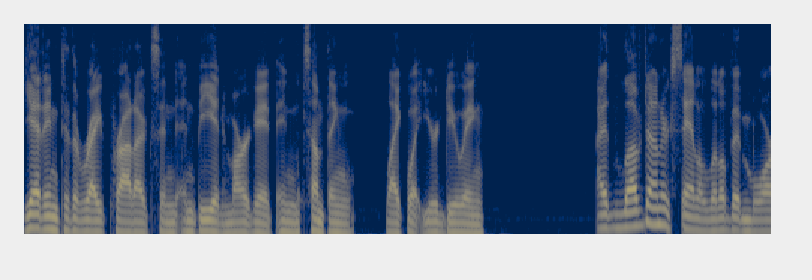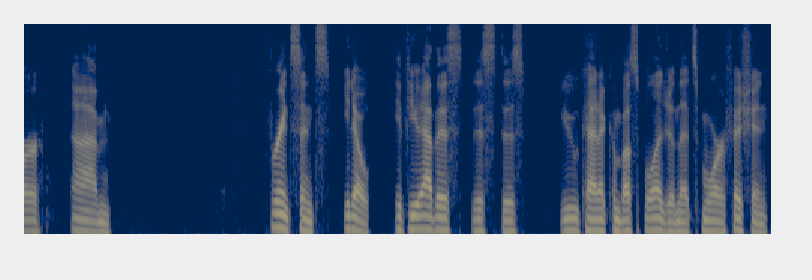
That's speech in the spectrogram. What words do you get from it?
get into the right products and, and be in market in something like what you're doing. I'd love to understand a little bit more um, for instance, you know, if you have this this this new kind of combustible engine that's more efficient,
